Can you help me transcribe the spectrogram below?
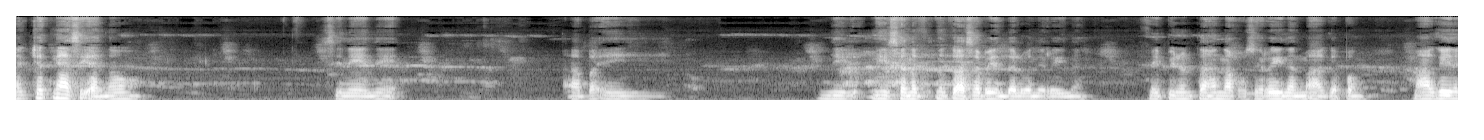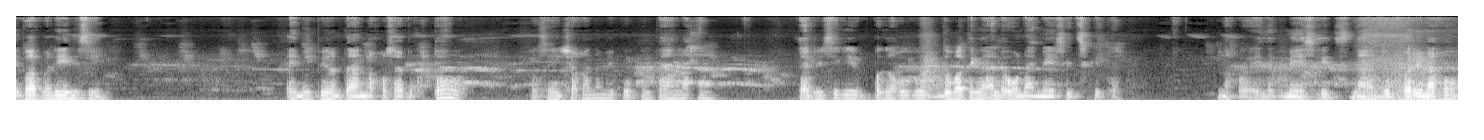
Nag-chat nga si ano, si Nene. Aba eh, hindi, minsan nag, nagkasabay ang dalawa ni Reyna. May pinuntahan ako si Reyna maaga pang, maaga yung nagpapalinis eh. Ay may pinuntahan ako, sabi ko, to, pasensya ka na, may pupuntahan ako. Sabi, sige, pag ako dumating na alauna, message kita. Nako, eh, nag-message na doon pa rin ako.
